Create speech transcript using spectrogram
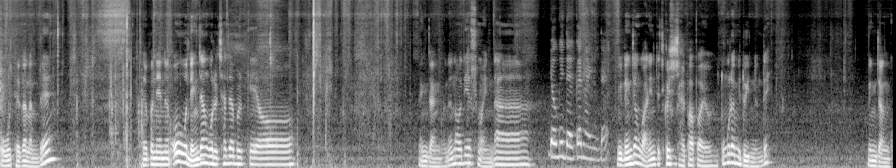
네, 오, 대단한데? 자, 이번에는, 오, 냉장고를 찾아볼게요. 냉장고는 어디에 숨어 있나? 여기 네 개나 있는데 이거 냉장고 아닌데 글씨 잘 봐봐요. 동그라미도 있는데. 냉장고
